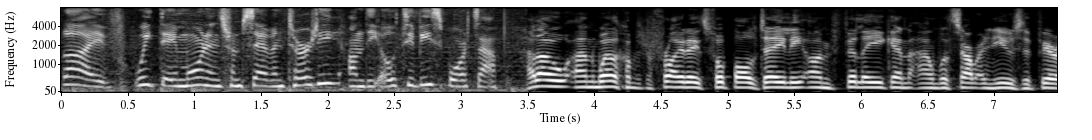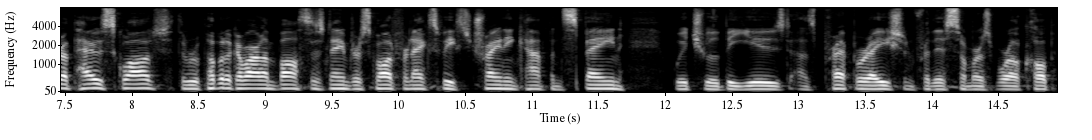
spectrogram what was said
live weekday mornings from 7:30 on the OTB Sports app. Hello and welcome to Friday's Football Daily. I'm Phil Egan and we'll start with news of Vera Pauw's squad. The Republic of Ireland boss has named her squad for next week's training camp in Spain, which will be used as preparation for this summer's World Cup.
